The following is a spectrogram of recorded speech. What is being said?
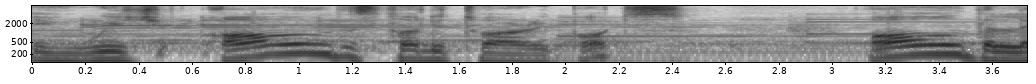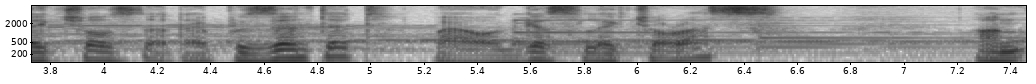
in which all the study tour reports, all the lectures that are presented by our guest lecturers, and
